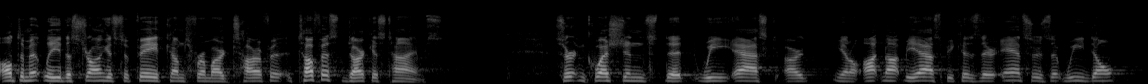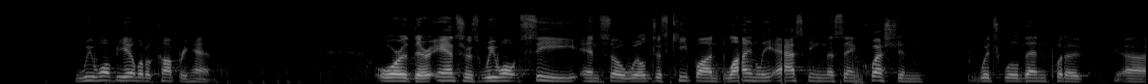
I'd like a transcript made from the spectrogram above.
Ultimately, the strongest of faith comes from our tough, toughest, darkest times. Certain questions that we ask are, you know, ought not be asked because they're answers that we don't, we won't be able to comprehend. Or they're answers we won't see, and so we'll just keep on blindly asking the same question, which will then put a uh,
